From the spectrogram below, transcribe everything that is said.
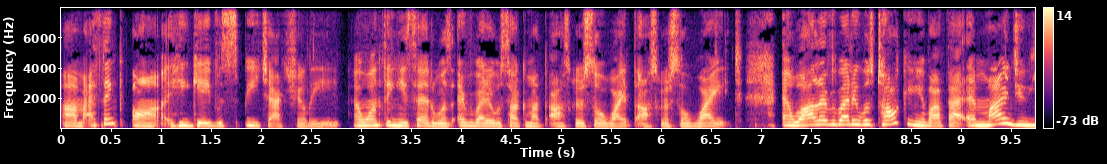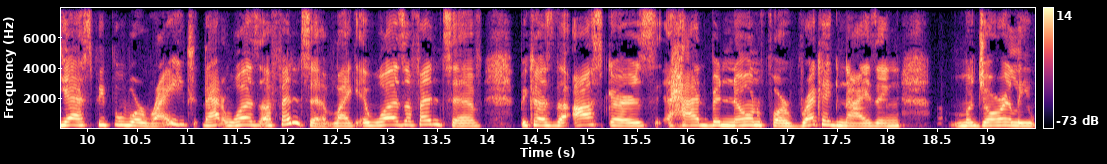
um, I think uh, he gave a speech actually. And one thing he said was everybody was talking about the Oscars so white, the Oscars so white. And while everybody was talking about that, and mind you, yes, people were right. That was offensive. Like it was offensive because the Oscars had been known for recognizing majority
